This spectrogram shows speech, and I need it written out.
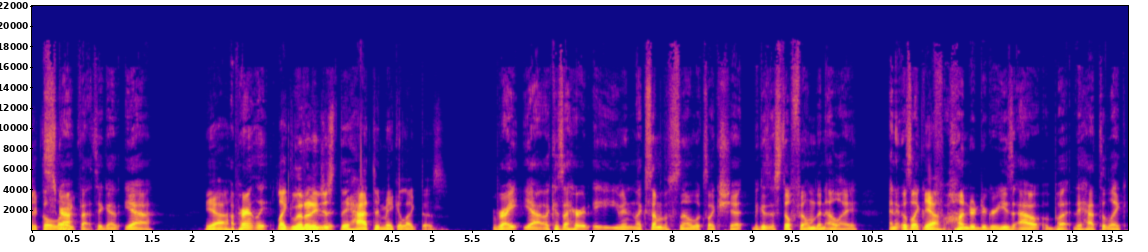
scrapped like- that together. Yeah, yeah. apparently, Like literally, just they had to make it like this. Right? Yeah, because I heard even like some of the snow looks like shit because it's still filmed in L.A. and it was like Yeah. hundred degrees out, but they had to like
